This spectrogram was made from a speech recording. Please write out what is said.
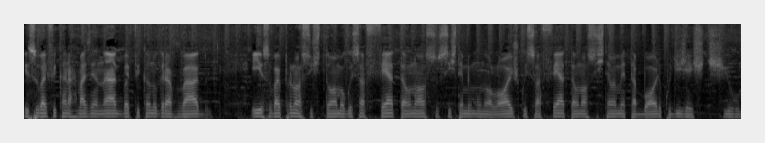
Isso vai ficando armazenado, vai ficando gravado. E isso vai para o nosso estômago, isso afeta o nosso sistema imunológico, isso afeta o nosso sistema metabólico, digestivo,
